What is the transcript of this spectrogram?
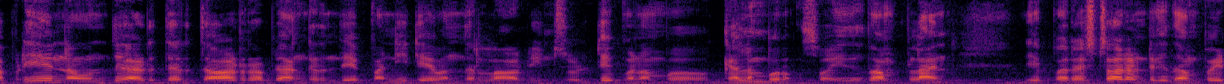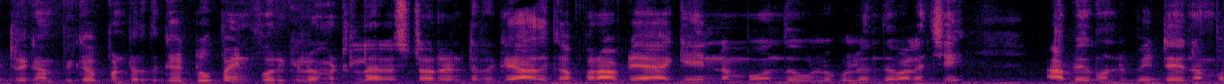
அப்படியே நான் வந்து அடுத்தடுத்த ஆர்டர் அப்படியே அங்கேருந்தே பண்ணிகிட்டே வந்துடலாம் அப்படின்னு சொல்லிட்டு இப்போ நம்ம கிளம்புறோம். ஸோ இதுதான் பிளான் இப்போ ரெஸ்டாரண்ட்டுக்கு தான் போயிட்டுருக்கேன் பிக்கப் பண்ணுறதுக்கு டூ பாயிண்ட் ஃபோர் கிலோமீட்டரில் ரெஸ்டாரண்ட் இருக்குது அதுக்கப்புறம் அப்படியே அகைன் நம்ம வந்து உள்ளுக்குள்ளேருந்து வளைச்சி அப்படியே கொண்டு போயிட்டு நம்ம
